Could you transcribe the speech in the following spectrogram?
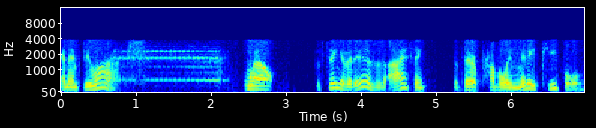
and empty lots. Well, the thing of it is, is I think that there are probably many people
